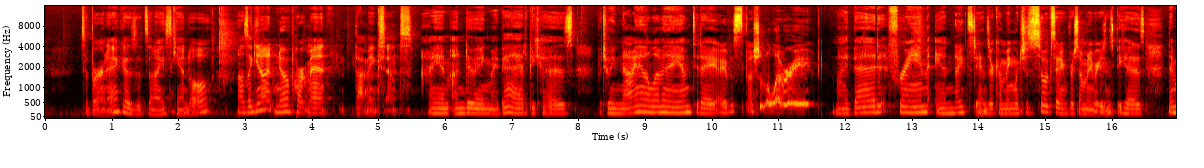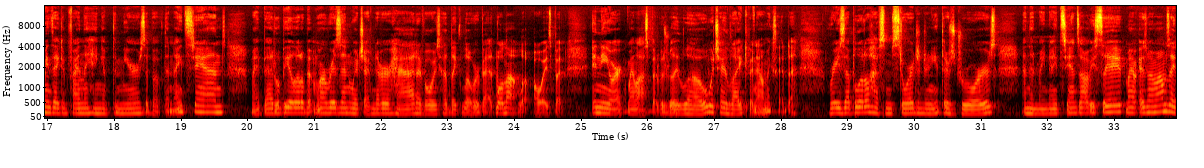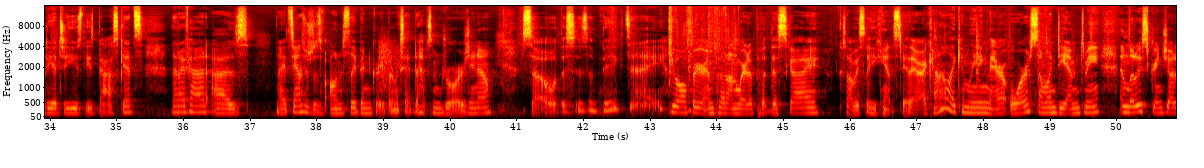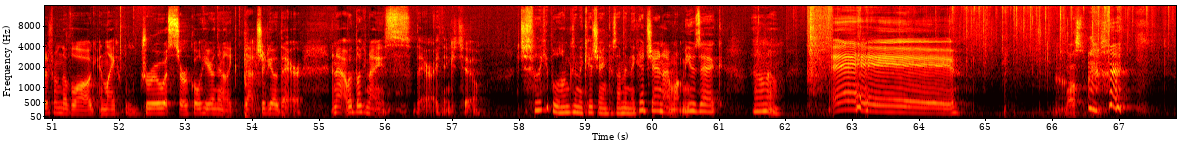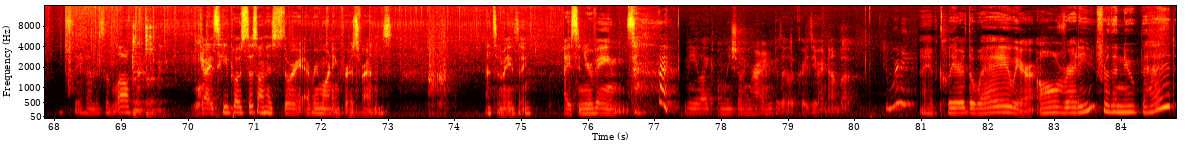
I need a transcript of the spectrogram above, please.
to burn it because it's a nice candle. And I was like, you know what? New apartment, that makes sense. I am undoing my bed because between 9 and 11 a.m. today, I have a special delivery. My bed frame and nightstands are coming, which is so exciting for so many reasons because that means I can finally hang up the mirrors above the nightstands. My bed will be a little bit more risen, which I've never had. I've always had like lower bed. Well, not always, but in New York, my last bed was really low, which I liked, but now I'm excited to raise up a little, have some storage underneath. There's drawers, and then my nightstands. Obviously, my, it was my mom's idea to use these baskets that I've had as nightstands, which has honestly been great. But I'm excited to have some drawers, you know. So this is a big day. Thank you all for your input on where to put this guy. Because obviously he can't stay there. I kind of like him leaning there, or someone DM'd me and literally screenshotted from the vlog and like drew a circle here, and they're like, that should go there. And that would look nice there, I think, too. I just feel like it belongs in the kitchen because I'm in the kitchen. I want music. I don't know. Hey! Lost. See how does it look? Guys, he posts this on his story every morning for his friends. That's amazing. Ice in your veins. Me like only showing Ryan because I look crazy right now, but good morning. I have cleared the way. We are all ready for the new bed.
